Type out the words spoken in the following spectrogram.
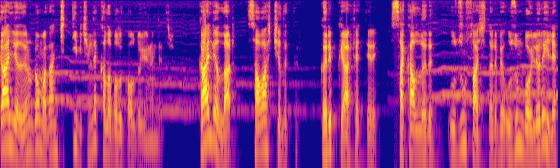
Galyalıların Roma'dan ciddi biçimde kalabalık olduğu yönündedir. Galyalılar savaşçılıktır. Garip kıyafetleri, sakalları, uzun saçları ve uzun boyları ile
